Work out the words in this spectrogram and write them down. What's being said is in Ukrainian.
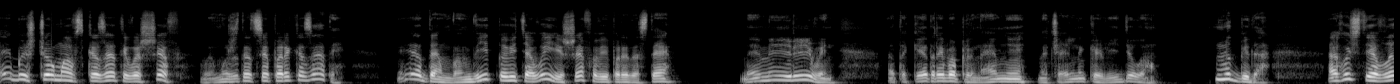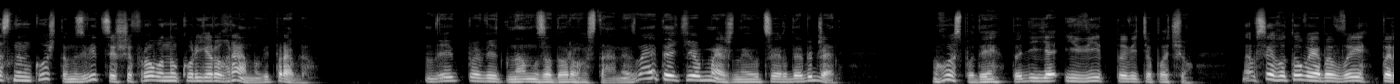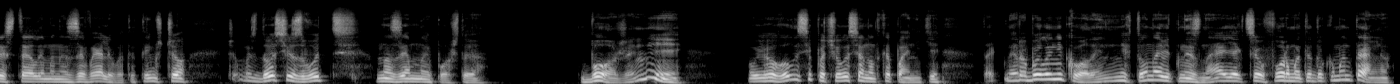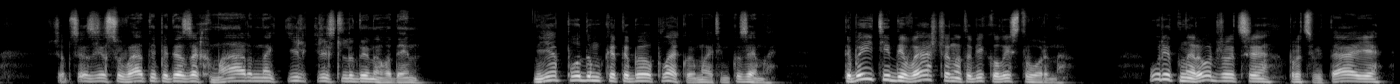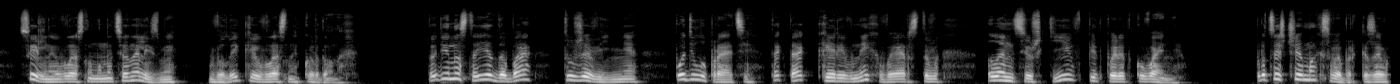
Хай би що мав сказати ваш шеф, ви можете це переказати. Я дам вам відповідь, а ви її шефові передасте. Не мій рівень, а таке треба принаймні начальника відділу. От біда. А хочете, я власним коштом звідси шифровану кур'єрограму відправлю. Відповідь нам задорого стане. Знаєте, який обмежений у ЦРД бюджет? Господи, тоді я і відповідь оплачу. На все готове, аби ви перестали мене завалювати тим, що чомусь досі звуть наземною поштою. Боже, ні. У його голосі почулася нотка паніки. Так не робили ніколи. Ніхто навіть не знає, як це оформити документально. Щоб це з'ясувати, піде захмарна кількість людини-годин. Я подумки тебе оплакую, матінко земле. Тебе і ті дива, що на тобі колись створено. Уряд народжується, процвітає, сильний у власному націоналізмі, великий у власних кордонах. Тоді настає доба тужавіння, поділу праці, так так, керівних верств, ланцюжків підпорядкування. Про це ще Макс Вебер казав.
